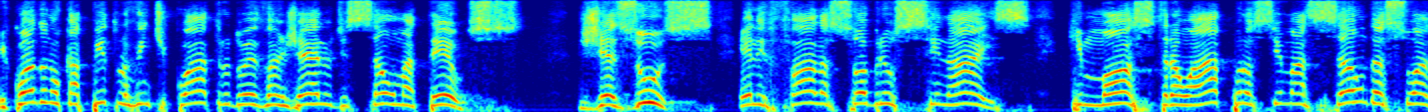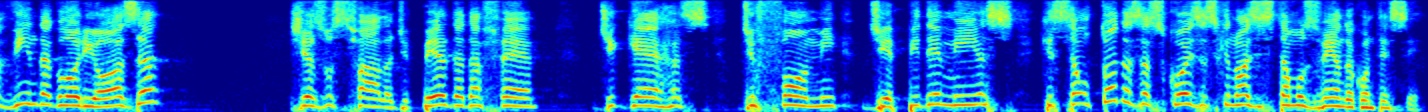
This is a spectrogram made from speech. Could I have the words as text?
E quando no capítulo 24 do Evangelho de São Mateus, Jesus, ele fala sobre os sinais que mostram a aproximação da sua vinda gloriosa, Jesus fala de perda da fé, de guerras, de fome, de epidemias, que são todas as coisas que nós estamos vendo acontecer.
